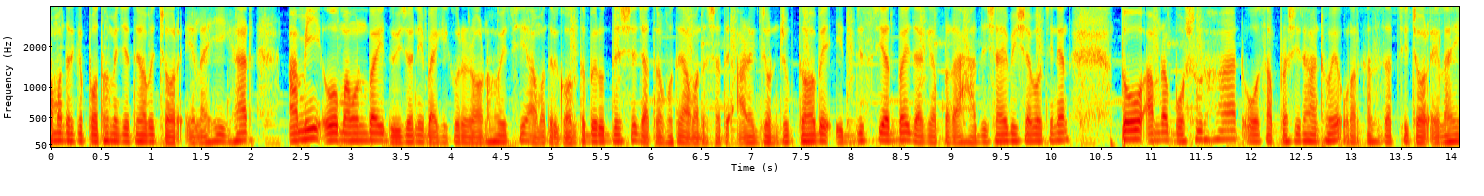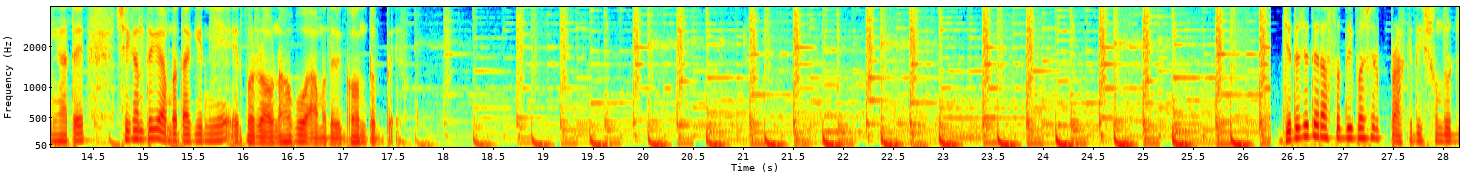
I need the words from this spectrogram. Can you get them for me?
আমাদেরকে প্রথমে যেতে হবে চর এলাহি ঘাট। আমি ও মামুন ভাই দুইজনই বাইকে করে রওনা হয়েছি। আমাদের গন্তব্যের উদ্দেশ্যে যাত্রাপথে আমাদের সাথে আরেকজন যুক্ত হবে ইদ্রিস সিয়াদ ভাই, যাকে আপনারা হাজি সাহেব হিসেবেও চিনেন। তো আমরা বসুরহাট ও সাপ্রাসির হাট হয়ে ওনার কাছে যাচ্ছি চর এলাহি ঘাটে। সেখান থেকে আমরা তাকে নিয়ে এরপর রওনা হব আমাদের গন্তব্যে। যেতে যেতে রাস্তার দুই পাশের প্রাকৃতিক সৌন্দর্য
